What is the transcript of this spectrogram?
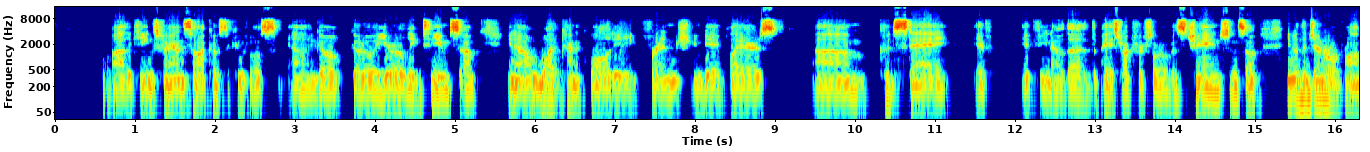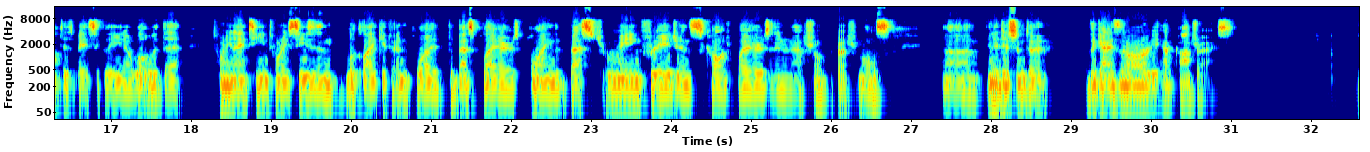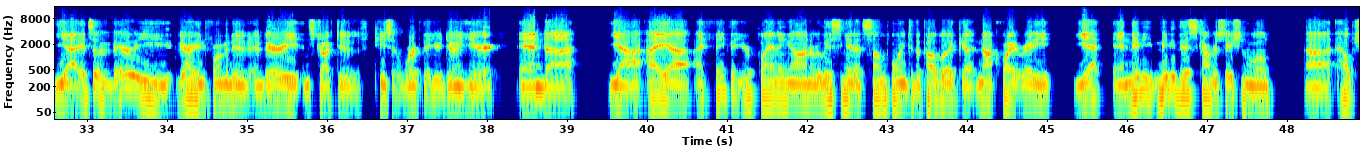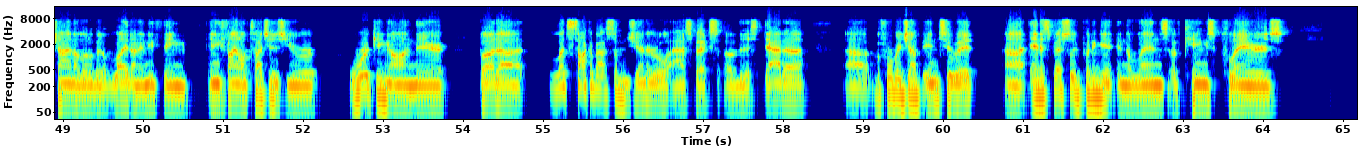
uh, the Kings fans saw Kosta Koufos uh, go go to a EuroLeague team. So, you know, what kind of quality fringe NBA players um, could stay if if you know the the pay structure sort of has changed. And so, you know, the general prompt is basically, you know, what would the 2019-20 season look like if it employed the best players, pulling the best remaining free agents, college players, and international professionals um, in addition to the guys that already have contracts. Yeah, it's a very, very informative and very instructive piece of work that you're doing here. And uh, yeah, I uh, I think that you're planning on releasing it at some point to the public. Uh, not quite ready yet, and maybe maybe this conversation will uh, help shine a little bit of light on anything, any final touches you're working on there. But uh, let's talk about some general aspects of this data uh, before we jump into it, uh, and especially putting it in the lens of Kings players.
